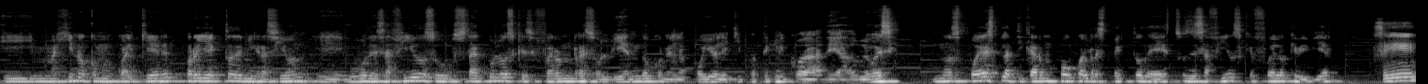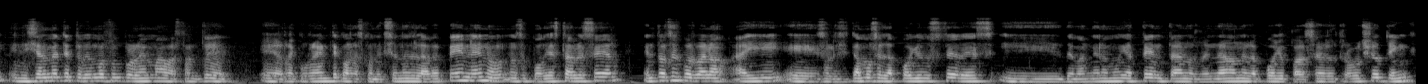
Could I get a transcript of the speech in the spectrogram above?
y imagino como en cualquier proyecto de migración eh, hubo desafíos o obstáculos que se fueron resolviendo con el apoyo del equipo técnico de AWS. ¿Nos puedes platicar un poco al respecto de estos desafíos? ¿Qué fue lo que vivieron? Sí, inicialmente tuvimos un problema bastante eh, recurrente con las conexiones de la VPN, no, no, se podía establecer. Entonces, pues bueno, ahí eh, solicitamos el apoyo de ustedes y de manera muy atenta nos brindaron el apoyo para hacer el troubleshooting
